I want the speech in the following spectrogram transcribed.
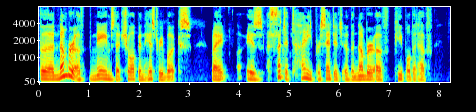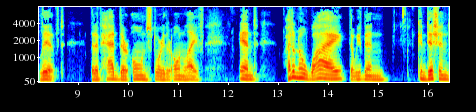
the number of names that show up in history books, right, is such a tiny percentage of the number of people that have lived, that have had their own story, their own life. And I don't know why that we've been conditioned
